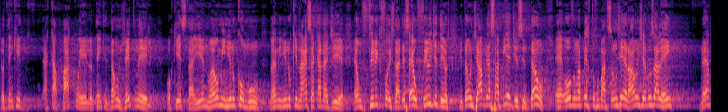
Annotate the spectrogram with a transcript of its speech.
eu tenho que acabar com ele, eu tenho que dar um jeito nele, porque esse daí não é um menino comum, não é um menino que nasce a cada dia, é um filho que foi dado, esse é o filho de Deus. Então o diabo já sabia disso, então é, houve uma perturbação geral em Jerusalém, né?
